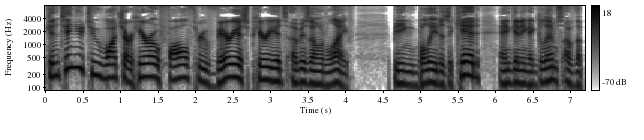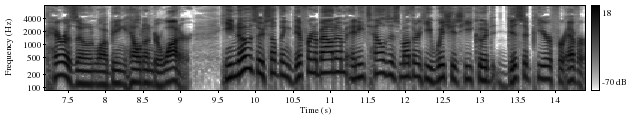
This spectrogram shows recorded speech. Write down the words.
continue to watch our hero fall through various periods of his own life, being bullied as a kid and getting a glimpse of the parazone while being held underwater. He knows there's something different about him, and he tells his mother he wishes he could disappear forever.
